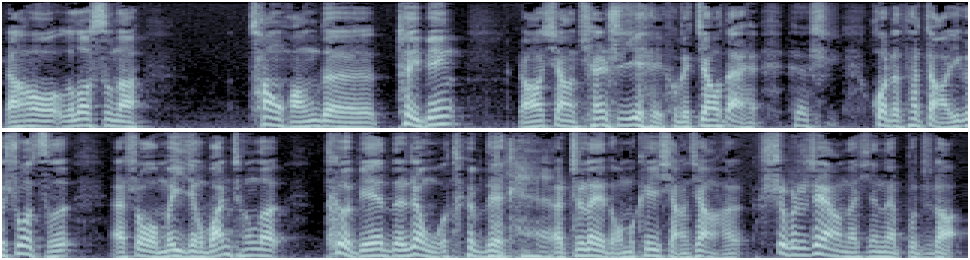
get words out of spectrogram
然后俄罗斯呢仓皇的退兵，然后向全世界有个交代，或者他找一个说辞，呃，说我们已经完成了特别的任务，对不对？呃之类的，我们可以想象哈，是不是这样呢？现在不知道，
